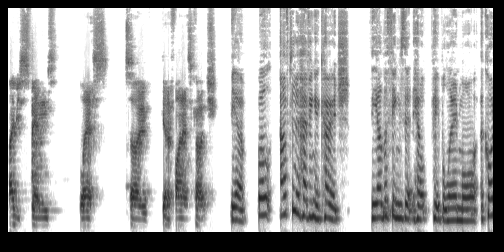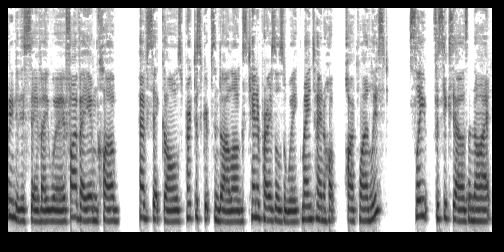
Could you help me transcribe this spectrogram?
maybe spend less. So get a finance coach. Yeah. Well, after having a coach, the other things that help people learn more, according to this survey, were 5 a.m. club, have set goals, practice scripts and dialogues, 10 appraisals a week, maintain a hot pipeline list, sleep for six hours a night,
